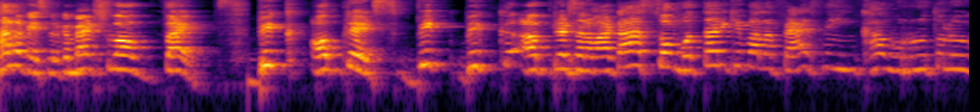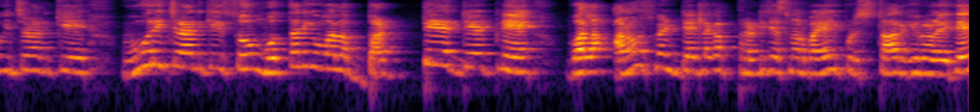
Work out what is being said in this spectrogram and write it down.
Hello guys welcome back to vibes big updates big big updates అనమాట సో మొత్తానికి వాళ్ళ ఫ్యాన్స్ని ఇంకా ఉర్రూతలు ఊగించడానికి ఊరించడానికి సో మొత్తానికి వాళ్ళ బర్త్డే డేట్ని వాళ్ళ అనౌన్స్మెంట్ డేట్ లాగా ప్రకటి చేస్తున్నారు భయ ఇప్పుడు స్టార్ హీరోలు అయితే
